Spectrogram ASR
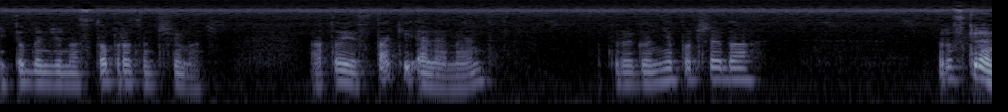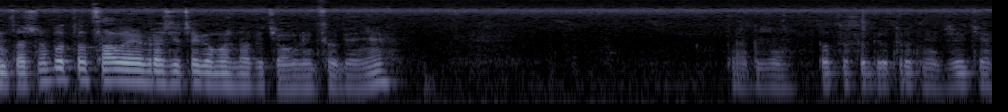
I to będzie na 100% trzymać. A to jest taki element, którego nie potrzeba rozkręcać, no bo to całe w razie czego można wyciągnąć sobie, nie? Także po co sobie utrudniać życie?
